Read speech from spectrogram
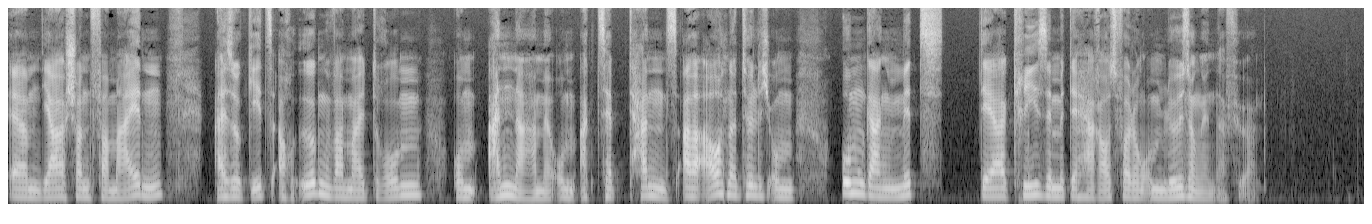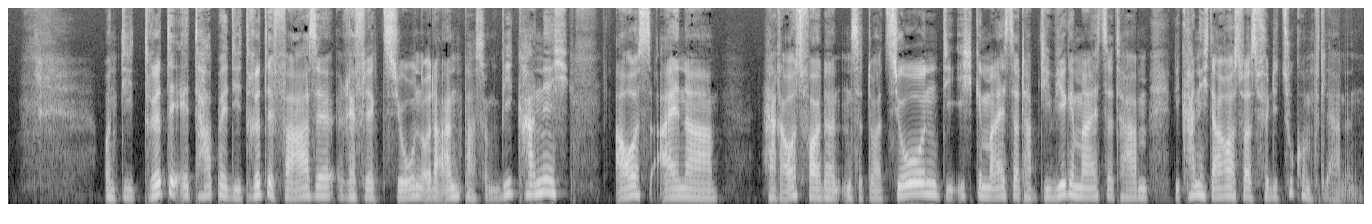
ähm, ja schon vermeiden. Also geht es auch irgendwann mal drum um Annahme, um Akzeptanz, aber auch natürlich um Umgang mit der Krise, mit der Herausforderung, um Lösungen dafür. Und die dritte Etappe, die dritte Phase, Reflexion oder Anpassung. Wie kann ich aus einer herausfordernden Situation, die ich gemeistert habe, die wir gemeistert haben, wie kann ich daraus was für die Zukunft lernen?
